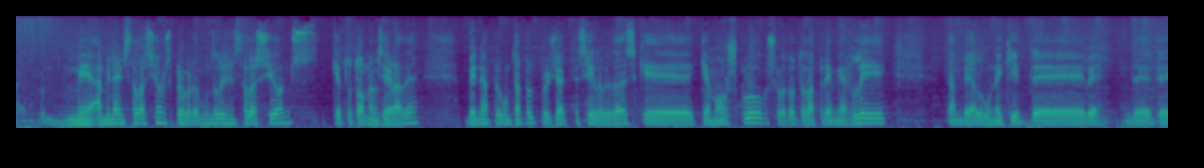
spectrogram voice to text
a mirar instal·lacions, però per damunt de les instal·lacions, que a tothom els agrada, ven a preguntar pel projecte. Sí, la veritat és que, que molts clubs, sobretot a la Premier League, també algun equip de, bé, de, de,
